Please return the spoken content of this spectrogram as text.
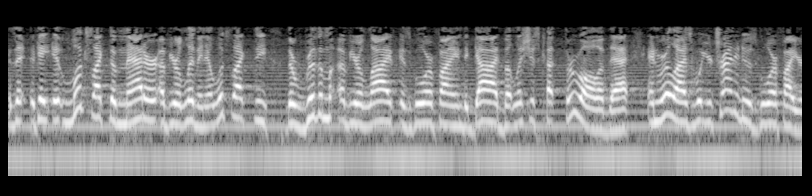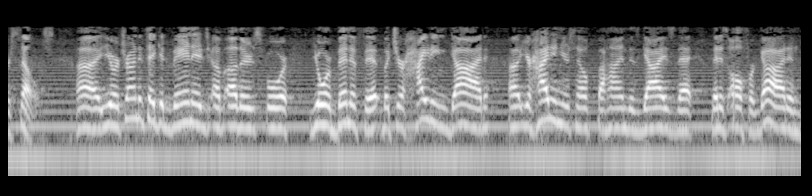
is that okay? It looks like the matter of your living. It looks like the the rhythm of your life is glorifying to God. But let's just cut through all of that and realize what you're trying to do is glorify yourselves. Uh, you're trying to take advantage of others for your benefit, but you're hiding God. Uh, you're hiding yourself behind this guise that that is all for God. And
